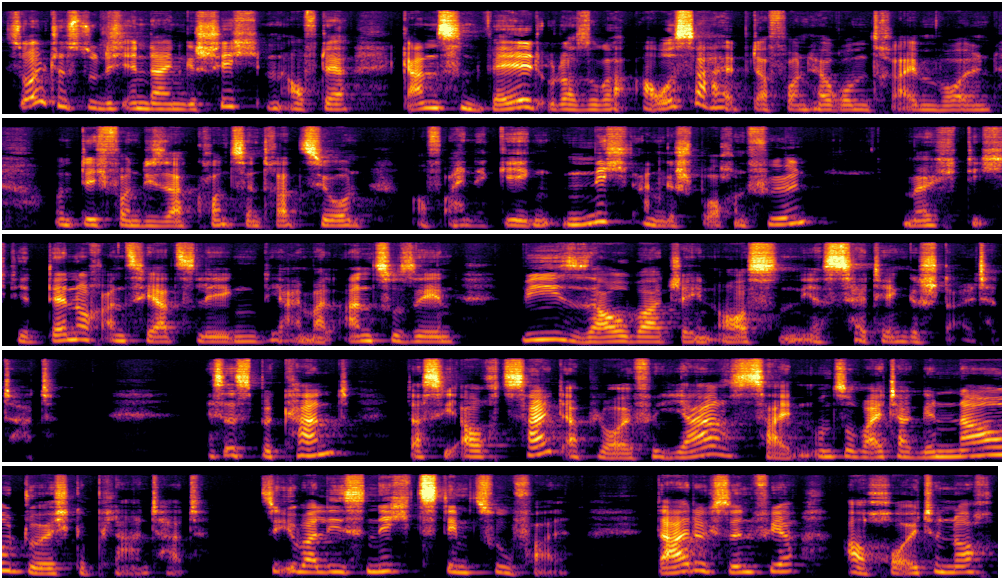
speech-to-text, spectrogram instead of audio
Solltest du dich in deinen Geschichten auf der ganzen Welt oder sogar außerhalb davon herumtreiben wollen und dich von dieser Konzentration auf eine Gegend nicht angesprochen fühlen, möchte ich dir dennoch ans Herz legen, dir einmal anzusehen, wie sauber Jane Austen ihr Setting gestaltet hat. Es ist bekannt, dass sie auch Zeitabläufe, Jahreszeiten und so weiter genau durchgeplant hat. Sie überließ nichts dem Zufall. Dadurch sind wir auch heute noch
